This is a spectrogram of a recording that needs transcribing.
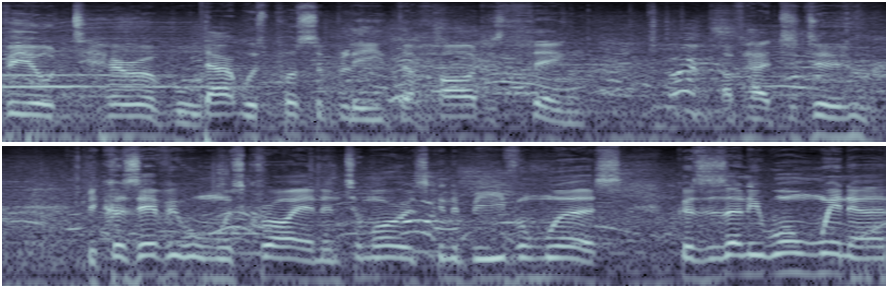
Feel terrible. That was possibly the hardest thing I've had to do because everyone was crying and tomorrow's going to be even worse because there's only one winner.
